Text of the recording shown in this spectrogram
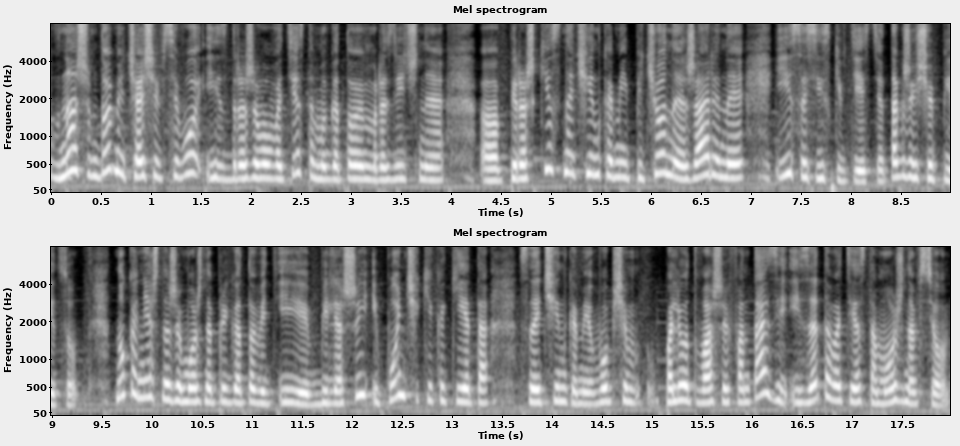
В нашем доме чаще всего из дрожжевого теста мы готовим различные э, пирожки с начинками, печеные, жареные и сосиски в тесте, также еще пиццу. Но, конечно же, можно приготовить и беляши, и пончики какие-то с начинками. В общем, полет вашей фантазии, из этого теста можно все.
